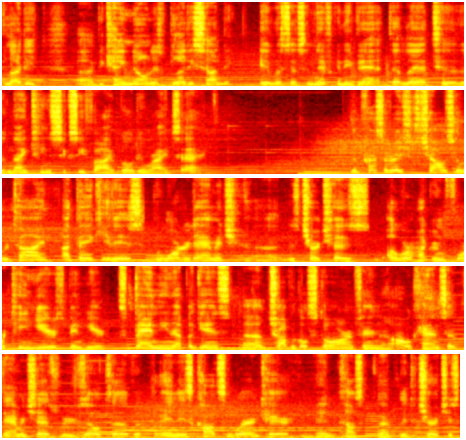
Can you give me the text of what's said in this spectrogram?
bloody, uh, became known as Bloody Sunday. It was a significant event that led to the 1965 Voting Rights Act. The preservation challenge over time, I think it is the water damage. Uh, this church has over 114 years been here, standing up against uh, tropical storms and all kinds of damage as a result of it, and it's constant wear and tear. And consequently, the church has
